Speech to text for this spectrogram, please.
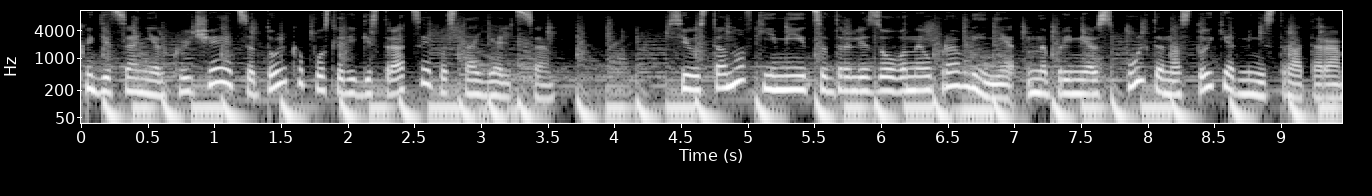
Кондиционер включается только после регистрации постояльца. Все установки имеют централизованное управление, например, с пульта на стойке администратора.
